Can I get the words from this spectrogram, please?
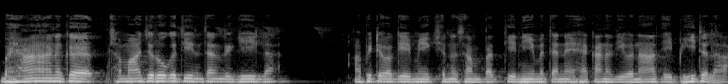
භයානක සමාජ රෝග තියෙන තැනට ගිහිල්ලා අපිට වගේ මේ ක්ෂණ සම්පත්තිය නියම තැන ඇහැ කන දිවනාසේ පිහිටලා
